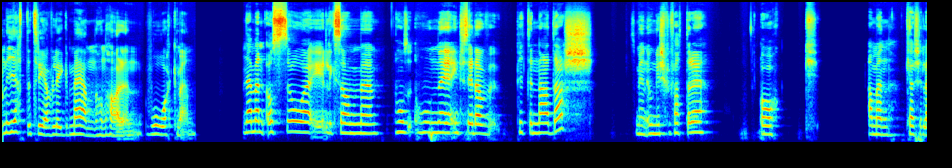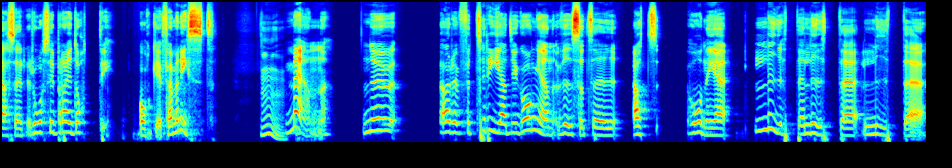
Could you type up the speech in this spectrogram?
Hon är jättetrevlig men hon har en walkman. Nej men och så är liksom, eh, hon, hon är intresserad av Peter Nadash som är en ungersk författare. Och ja men, kanske läser Rosi Braidotti och är feminist. Mm. Men nu har det för tredje gången visat sig att hon är lite, lite, lite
